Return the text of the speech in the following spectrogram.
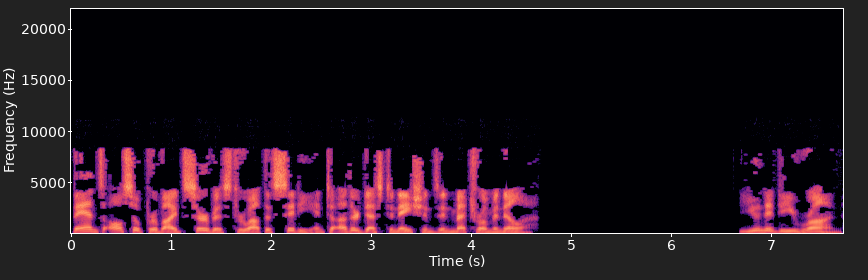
Vans also provide service throughout the city and to other destinations in Metro Manila. Unity Run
